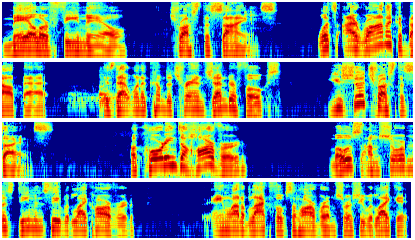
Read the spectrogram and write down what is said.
male or female, trust the science. What's ironic about that is that when it comes to transgender folks, you should trust the science. According to Harvard, most I'm sure Miss Demon Seed would like Harvard. Ain't a lot of black folks at Harvard. I'm sure she would like it.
